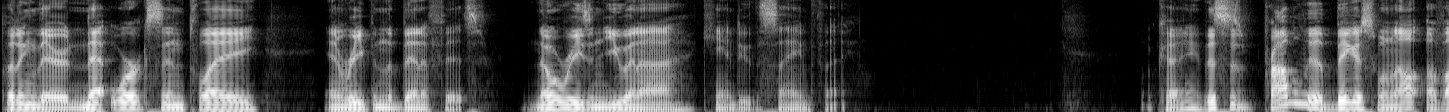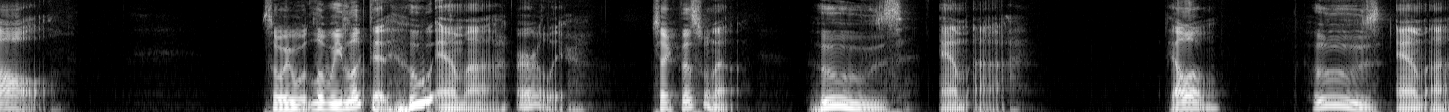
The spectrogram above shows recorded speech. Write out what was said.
putting their networks in play and reaping the benefits. No reason you and I can't do the same thing. Okay, this is probably the biggest one of all. So we we looked at who am I earlier. Check this one out. Whose am I? Hello. Whose am I?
